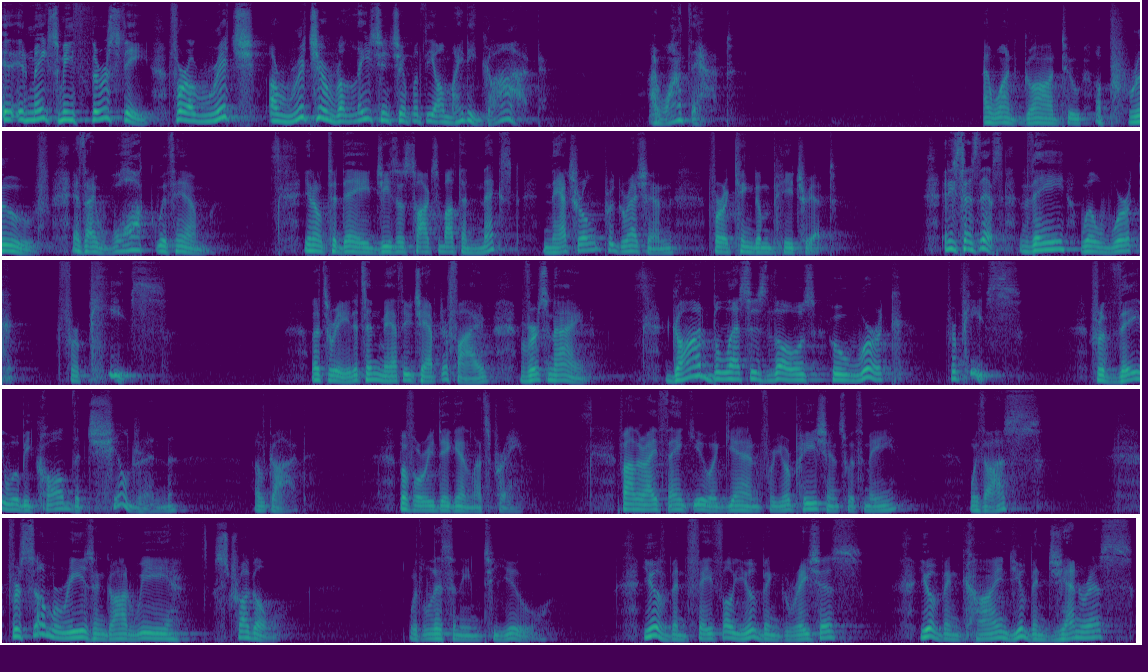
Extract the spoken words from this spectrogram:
It, it, makes me thirsty for a rich, a richer relationship with the Almighty God. I want that. I want God to approve as I walk with Him. You know, today Jesus talks about the next natural progression for a kingdom patriot. And he says this they will work for peace. Let's read. It's in Matthew chapter 5, verse 9. God blesses those who work for peace, for they will be called the children of God. Before we dig in, let's pray. Father, I thank you again for your patience with me, with us. For some reason, God, we struggle with listening to you. You have been faithful, you have been gracious, you have been kind, you've been generous.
